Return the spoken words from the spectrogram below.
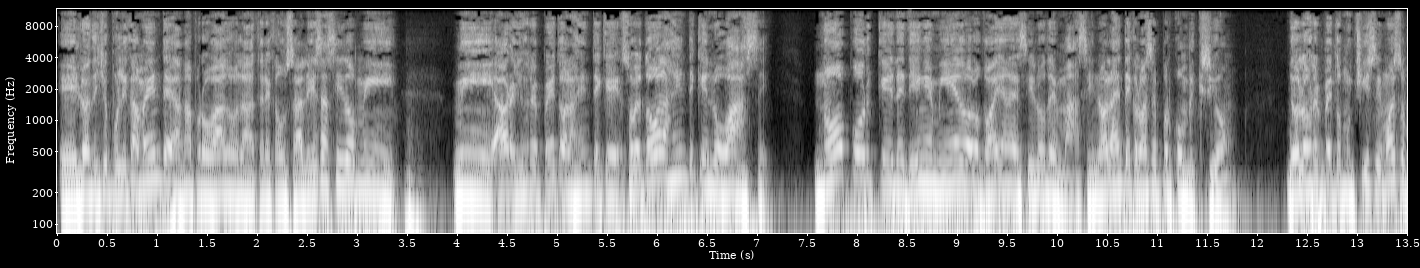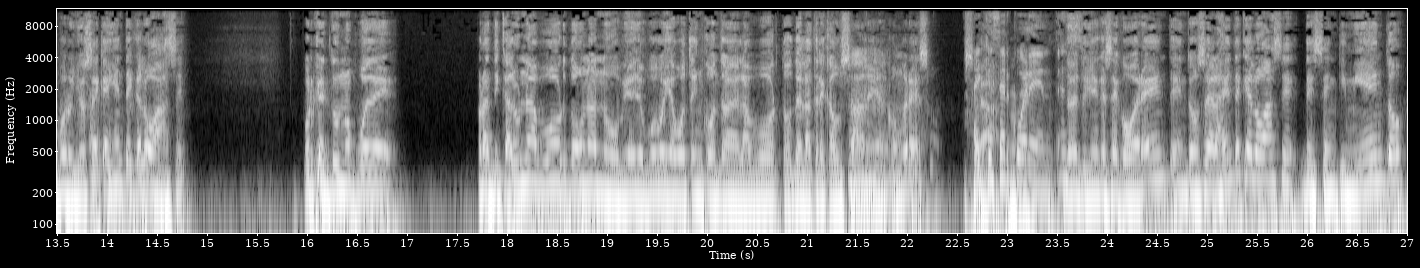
eh, lo han dicho públicamente, han aprobado las tres causales. Y esa ha sido mi, mi, ahora yo respeto a la gente que, sobre todo a la gente que lo hace, no porque le tiene miedo a lo que vayan a decir los demás, sino a la gente que lo hace por convicción. Yo lo respeto muchísimo eso, pero yo sé que hay gente que lo hace porque tú no puedes practicar un aborto a una novia y después voy a votar en contra del aborto de las tres causales en el. Congreso. O Hay que ser coherentes. Entonces tú tienes que ser coherente. Entonces la gente que lo hace de sentimiento,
